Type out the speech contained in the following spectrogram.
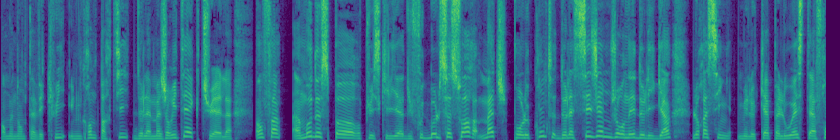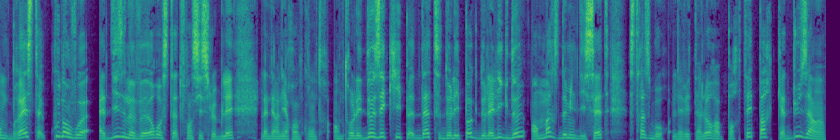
emmenant avec lui une grande partie de la majorité actuelle. Enfin, un mot de sport, puisqu'il y a du football ce soir, match pour le compte de la 16e journée de Ligue 1. Le Racing met le cap à l'ouest et affronte Brest, coup d'envoi à 19h au stade Francis Leblay. La dernière rencontre entre les deux équipes date de l'époque de la Ligue 2 en mars 2017. Strasbourg l'avait alors apporté par 4 buts à 1.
